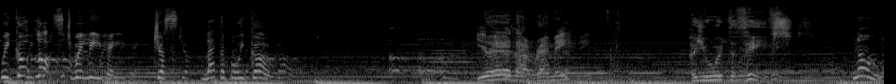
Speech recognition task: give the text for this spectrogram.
We got lost. We're leaving. Just let the boy go. You hear that, Remy? Are you with the thieves? No,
